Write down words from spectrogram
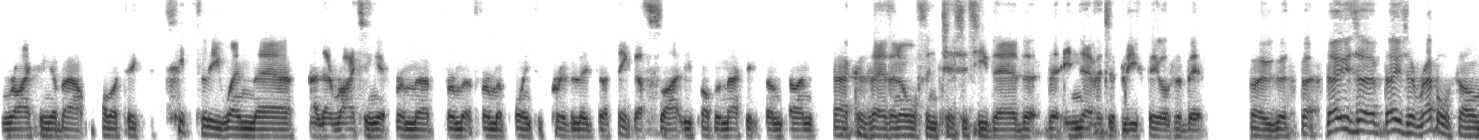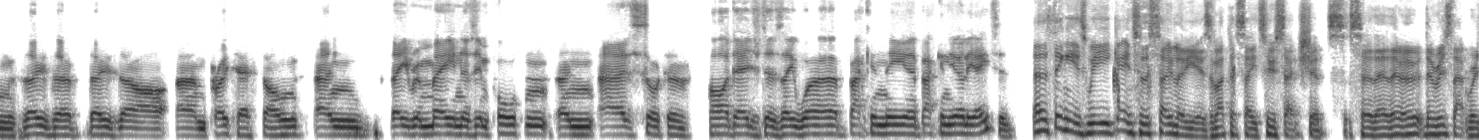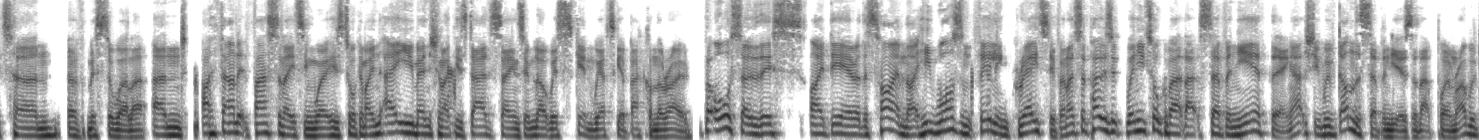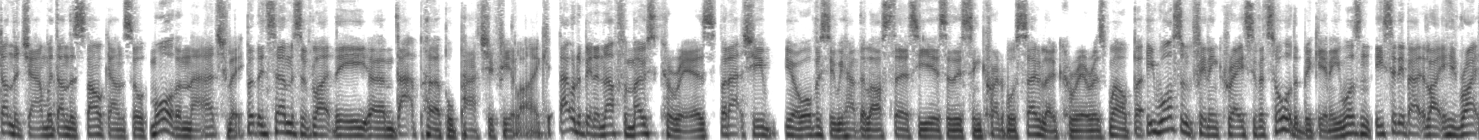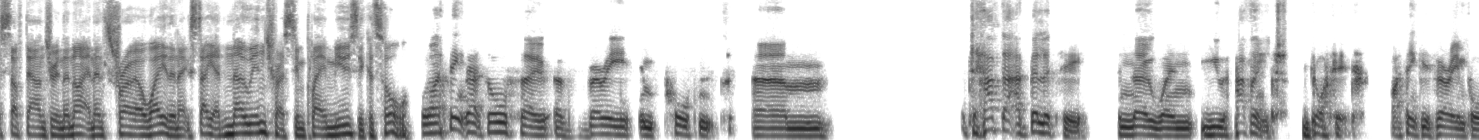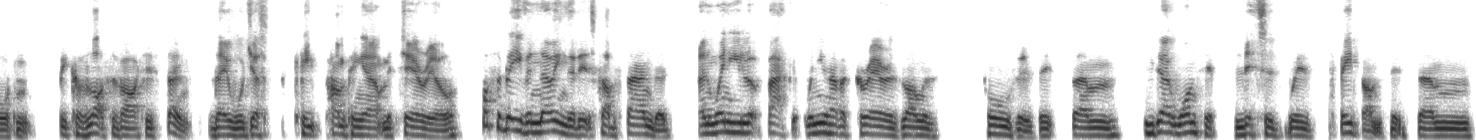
writing about politics, particularly when they're and they're writing it from a, from a, from a point of privilege. I think that's slightly problematic sometimes because uh, there's an authenticity there that that inevitably feels a bit bogus. But those are those are rebel songs. Those are those are um, protest songs, and they remain as important and as sort of hard edged as they were back in the uh, back in the early eighties. The thing is, we get into the solo years, and like I say, two sections. So there, there, there is that return of Mr. Weller. And I found it fascinating where he's talking about, A, you mentioned like his dad saying to him, look, we're skinned. We have to get back on the road. But also this idea at the time that he wasn't feeling creative. And I suppose when you talk about that seven year thing, actually, we've done the seven years at that point, right? We've done the jam, we've done the style council, more than that, actually. But in terms of like the, um, that purple patch, if you like, that would have been enough for most careers. But you know, obviously we have the last 30 years of this incredible solo career as well. But he wasn't feeling creative at all at the beginning. He wasn't, he said about like he'd write stuff down during the night and then throw it away the next day. He had no interest in playing music at all. Well, I think that's also a very important, um, to have that ability to know when you haven't got it, I think is very important because lots of artists don't. They will just keep pumping out material, possibly even knowing that it's substandard. And when you look back, when you have a career as long as Paul's is, it's, um, you don't want it littered with speed bumps. It's, um,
